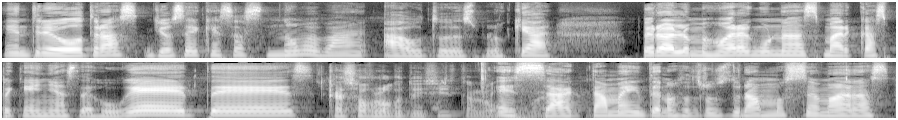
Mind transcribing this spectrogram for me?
entre otras. Yo sé que esas no me van a autodesbloquear, pero a lo mejor algunas marcas pequeñas de juguetes. ¿Qué eso fue lo que tú hiciste? Exactamente, nosotros duramos semanas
